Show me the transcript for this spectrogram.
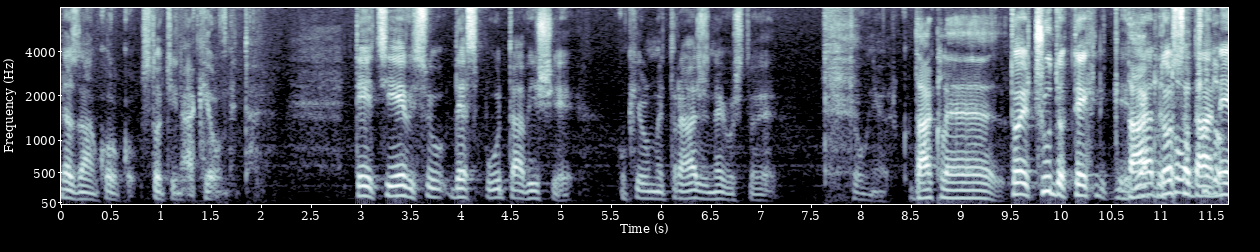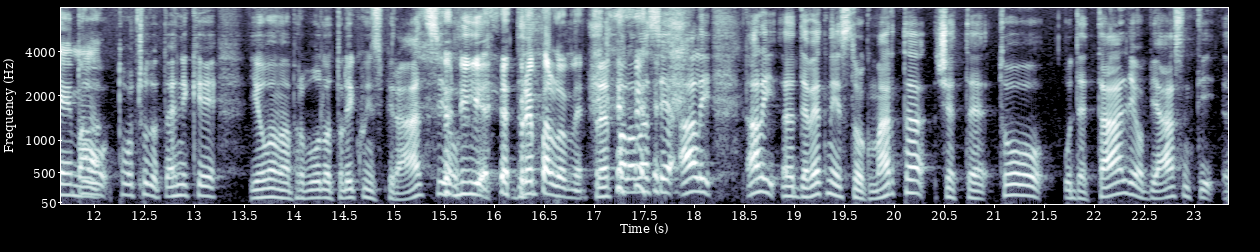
ne znam koliko, stotina kilometara, te cijevi su des puta više u kilometraži nego što je to u Njujorku. Dakle, to je čudo tehnike. Dakle, ja do sada čudo, nema... To, to čudo tehnike je u vama probudilo toliko inspiraciju. Nije, prepalo me. prepalo vas je, ali, ali 19. E, marta ćete to u detalje objasniti e,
